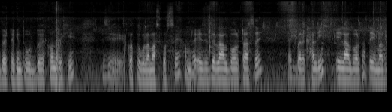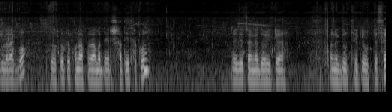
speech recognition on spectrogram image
দুয়ারটা কিন্তু উঠবে এখন দেখি। যে কতগুলা মাছ পড়ছে, আমরা এই যে যে লাল বলটা আছে, একবারে খালি, এই লাল বলটাতে এই মাছগুলো রাখব। তো ততক্ষণ আপনারা আমাদের সাথেই থাকুন। এই যে চায়না দড়িটা অনেক দূর থেকে উঠতেছে।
